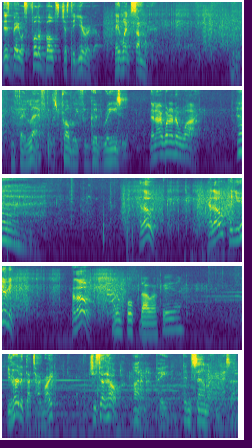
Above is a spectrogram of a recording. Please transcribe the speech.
This bay was full of boats just a year ago. They went somewhere. If they left, it was probably for good reason. Then I want to know why. Hello? Hello? Can you hear me? Hello? Foi um pouco d'água aqui, né? You heard it that time, right? She said help. I don't know, Pete. Didn't sound like Vanessa.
